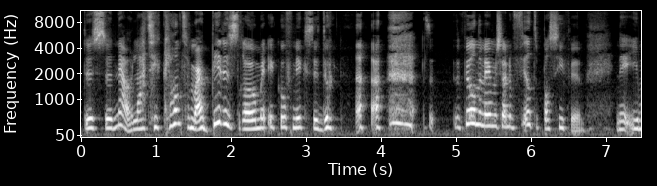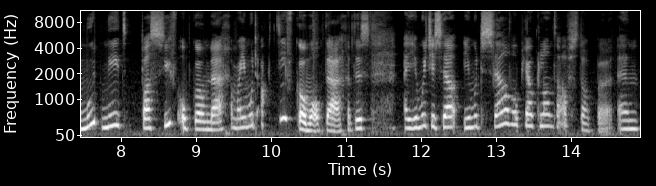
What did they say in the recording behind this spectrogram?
Dus uh, nou, laat die klanten maar binnenstromen. Ik hoef niks te doen. Veel ondernemers zijn er veel te passief in. Nee, je moet niet passief opkomen dagen, maar je moet actief komen opdagen. Dus uh, je, moet jezelf, je moet zelf op jouw klanten afstappen. En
